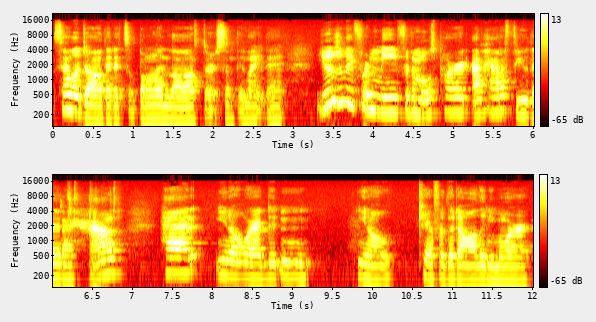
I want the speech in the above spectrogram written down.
sell a doll that it's a bond lost or something like that. Usually for me, for the most part, I've had a few that I have had, you know, where I didn't you know, care for the doll anymore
